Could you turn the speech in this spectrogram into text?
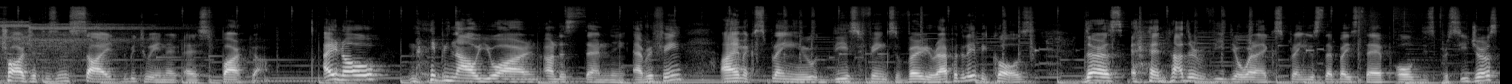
charge that is inside between a, a spark gap. I know Maybe now you are understanding everything. I'm explaining you these things very rapidly because there's another video where I explain you step by step all these procedures.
